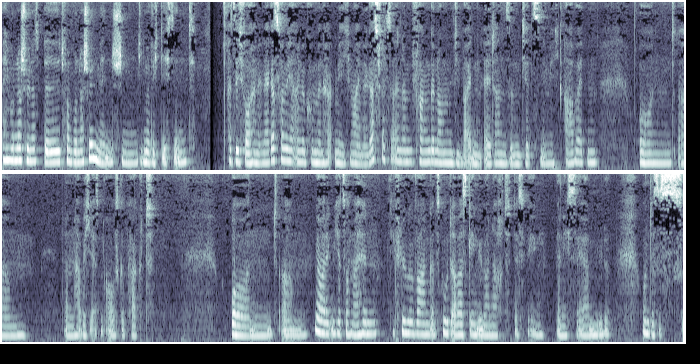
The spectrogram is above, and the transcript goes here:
ein wunderschönes Bild von wunderschönen Menschen, die mir wichtig sind. Als ich vorhin in der Gastfamilie angekommen bin, hat mich meine Gastschwester in Empfang genommen. Die beiden Eltern sind jetzt nämlich arbeiten. Und ähm, dann habe ich erstmal ausgepackt. Und ähm, ja, leg mich jetzt nochmal hin. Die Flüge waren ganz gut, aber es ging über Nacht. Deswegen bin ich sehr müde. Und es ist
